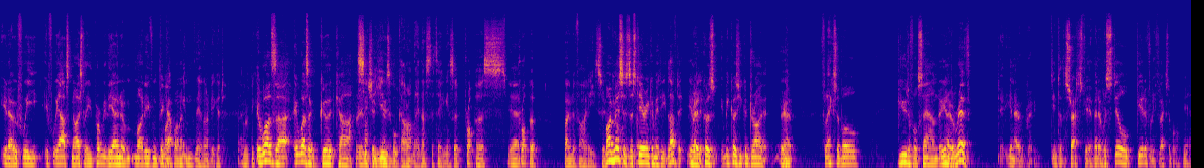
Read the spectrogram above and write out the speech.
you know if we if we ask nicely, probably the owner might even pick Might- up on it and yeah, that'd be good. That would be good. It was uh, it was a good car. Really Such a good car. usable car, aren't they? That's the thing. It's a proper, Yeah. proper bona fide super. My missus, the steering committee, loved it. You know, Really? because because you could drive it. You Yeah. know, flexible, beautiful sound. You Mm. know, rev, you know, into the stratosphere, but it was still beautifully flexible. Yeah,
